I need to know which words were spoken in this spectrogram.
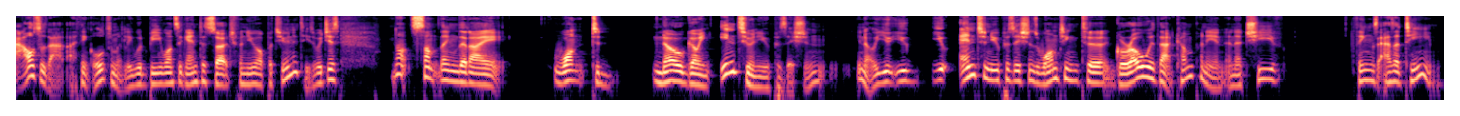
out of that, I think ultimately would be once again to search for new opportunities, which is not something that I want to know going into a new position. You know, you, you, you enter new positions wanting to grow with that company and, and achieve things as a team.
